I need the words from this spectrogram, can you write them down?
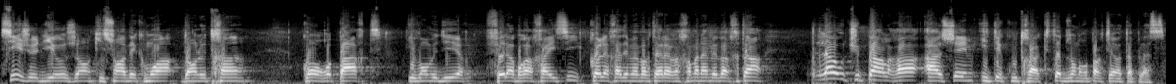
Si je dis aux gens qui sont avec moi dans le train, qu'on reparte, ils vont me dire fais la bracha ici, là où tu parleras à Hachem, il t'écoutera, que tu as besoin de repartir à ta place?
